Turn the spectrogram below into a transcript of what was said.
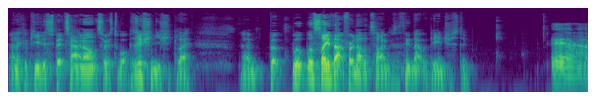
and a computer spits out an answer as to what position you should play. Um, but we'll we'll save that for another time because I think that would be interesting. yeah.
